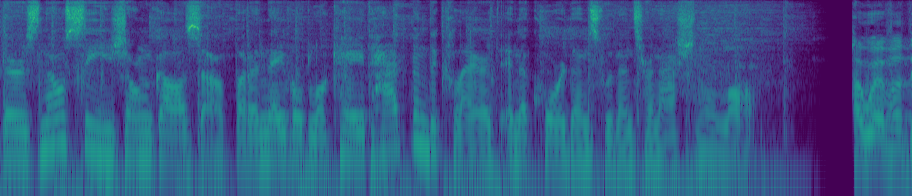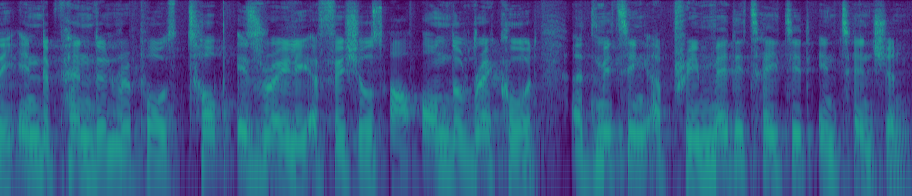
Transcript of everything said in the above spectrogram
There is no siege on Gaza, but a naval blockade had been declared in accordance with international law. However, the independent reports top Israeli officials are on the record admitting a premeditated intention.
